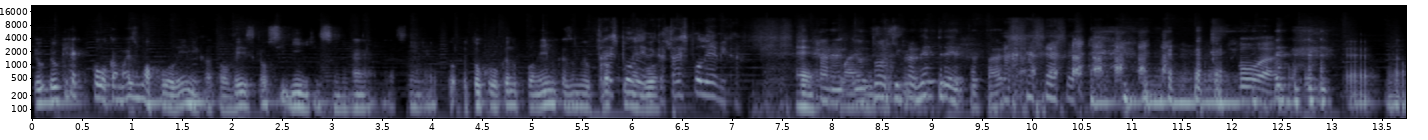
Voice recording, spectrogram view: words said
Eu, eu, queria colocar mais uma polêmica, talvez, que é o seguinte, assim, né? Assim, eu, tô, eu tô colocando polêmicas no meu traz próprio polêmica, negócio. Traz polêmica, É, Cara, mas, eu tô aqui assim... para ver treta, tá? Boa. É, não,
